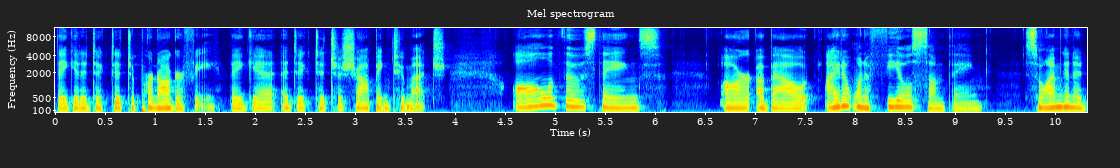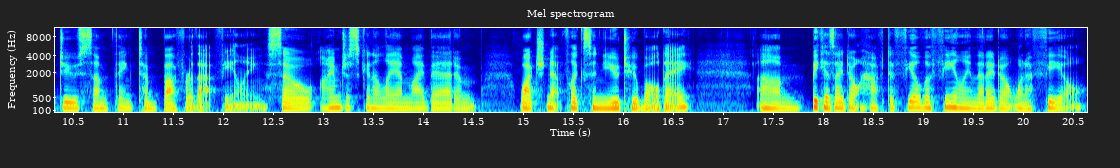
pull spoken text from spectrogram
They get addicted to pornography. They get addicted to shopping too much. All of those things are about, I don't want to feel something, so I'm going to do something to buffer that feeling. So I'm just going to lay in my bed and watch Netflix and YouTube all day um, because I don't have to feel the feeling that I don't want to feel.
